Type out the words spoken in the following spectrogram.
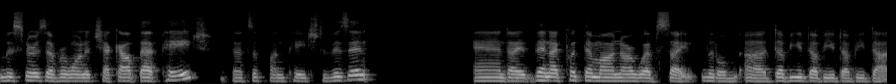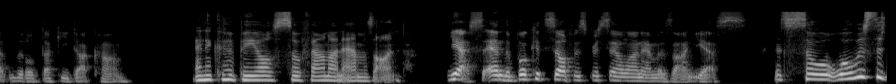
listeners ever want to check out that page? That's a fun page to visit and I then I put them on our website, little uh, www.littleducky.com. And it could be also found on Amazon. Yes, and the book itself is for sale on Amazon. Yes. So, what was the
